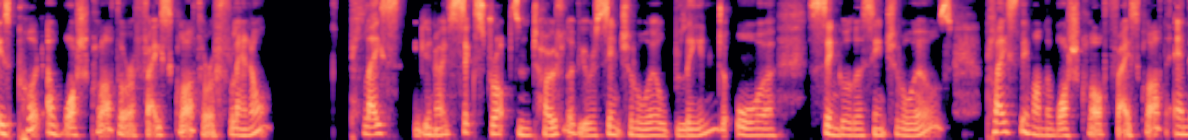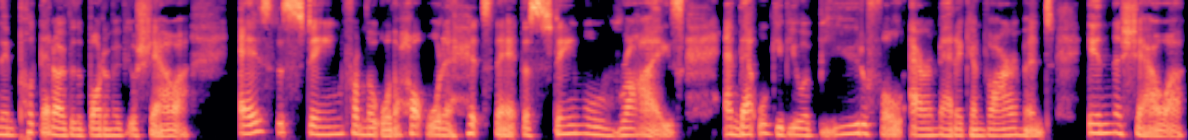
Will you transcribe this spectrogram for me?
is put a washcloth or a face cloth or a flannel place, you know, six drops in total of your essential oil blend or single essential oils, place them on the washcloth, face cloth, and then put that over the bottom of your shower as the steam from the or the hot water hits that, the steam will rise and that will give you a beautiful aromatic environment in the shower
